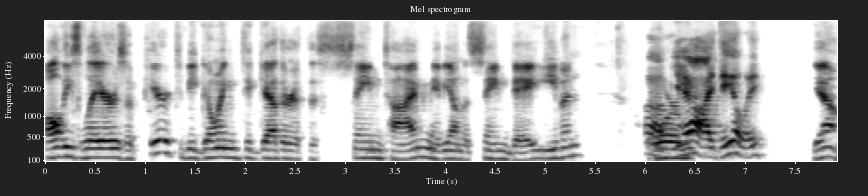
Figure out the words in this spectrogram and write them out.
all these layers appear to be going together at the same time, maybe on the same day, even. Uh, or, yeah, ideally. Yeah,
